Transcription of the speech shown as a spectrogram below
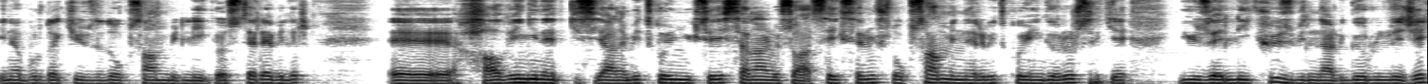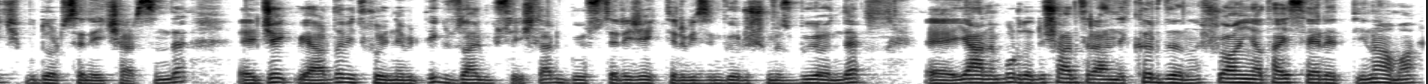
Yine buradaki %91'liği gösterebilir. E, halving'in etkisi yani Bitcoin yükseliş senaryosu 83-90 binleri Bitcoin görürse ki 150-200 binler görülecek bu 4 sene içerisinde. E, Jack VR'da Bitcoin ile birlikte güzel yükselişler gösterecektir bizim görüşümüz bu yönde. E, yani burada düşen trendi kırdığını şu an yatay seyrettiğini ama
